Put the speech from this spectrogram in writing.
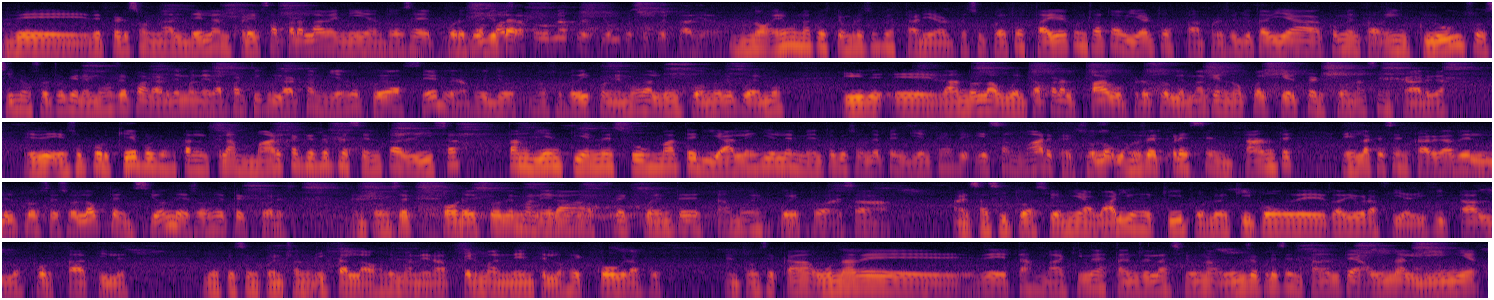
de, de, personal de la empresa para la avenida. Entonces, por eso no yo pasa por una cuestión presupuestaria. No es una cuestión presupuestaria, el presupuesto está y el contrato abierto está. Por eso yo te había comentado, incluso si nosotros queremos reparar de manera particular, también lo puedo hacer, ¿verdad? Porque yo, nosotros disponemos de algún fondo que podemos ir eh, dando la vuelta para el pago, pero el problema es que no cualquier persona se encarga eso. ¿Por qué? Porque justamente la marca que representa DISA también tiene sus materiales y elementos que son dependientes de esa marca y solo un representante es la que se encarga del, del, proceso de la obtención de esos detectores. Entonces, por eso de manera frecuente estamos expuestos a esa, a esa situación y a varios equipos, los equipos de radiografía digital, los portátiles, los que se encuentran instalados de manera permanente, los ecógrafos. Entonces cada una de, estas máquinas está en relación a un representante, a una línea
